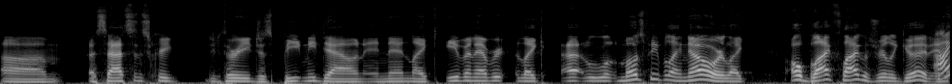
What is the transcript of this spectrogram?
um, Assassin's Creed Three just beat me down. And then like even every like uh, l- most people I know are like, "Oh, Black Flag was really good." And I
